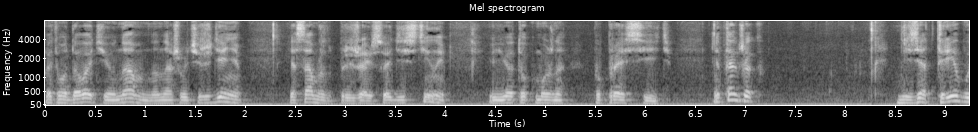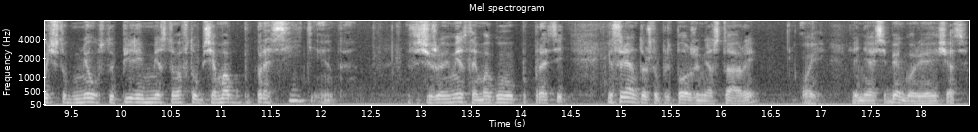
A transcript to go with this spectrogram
поэтому отдавайте ее нам, на наше учреждение. Я сам приезжаю своей десятиной, ее только можно попросить. И так же, как нельзя требовать, чтобы мне уступили место в автобусе. Я могу попросить это. Это чужое место, я могу его попросить. Несмотря на то, что, предположим, я старый, ой, я не о себе говорю, я сейчас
